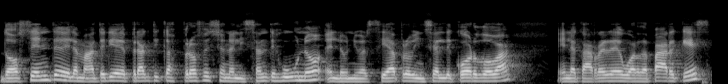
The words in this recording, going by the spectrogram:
docente de la materia de prácticas profesionalizantes 1 en la Universidad Provincial de Córdoba, en la carrera de guardaparques.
